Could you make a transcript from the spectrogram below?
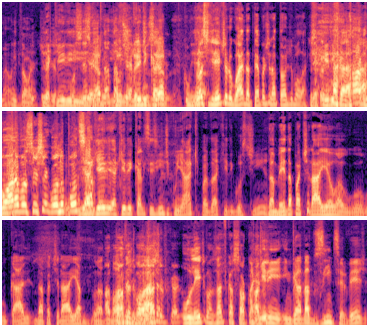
Não, então. eu- E eu- aquele- vocês e têm aquele- tanta ca- zero, né? Com doce de leite uruguai dá até pra tirar torta de bolacha. E aquele, ca- Agora você chegou no ponto e certo. aquele, aquele cálicezinho de cunhaque para dar aquele gostinho. Também dá pra tirar aí o, o, o cálice, dá pra tirar aí a, a torta, torta de, de bolacha, bolacha fica- o leite condensado fica só com a Aquele engradadozinho de cerveja.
